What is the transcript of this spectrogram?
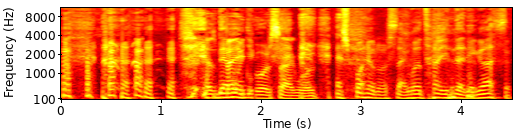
ez De melyik ország volt? Ez Spanyolország volt, ha minden igaz.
